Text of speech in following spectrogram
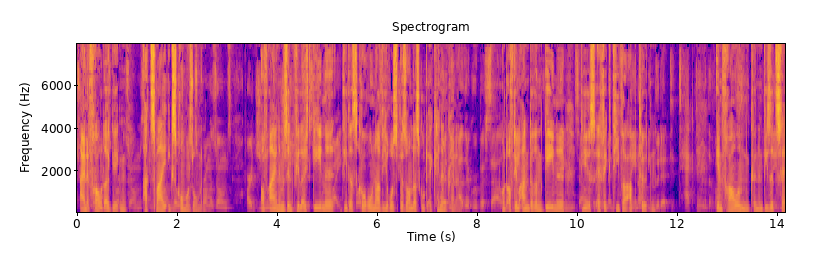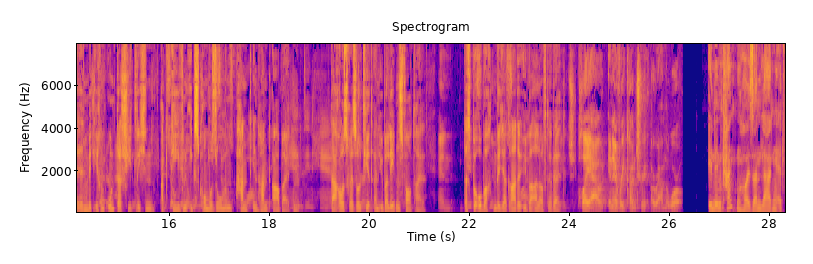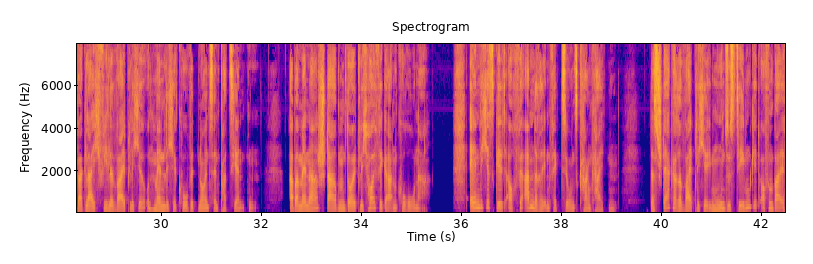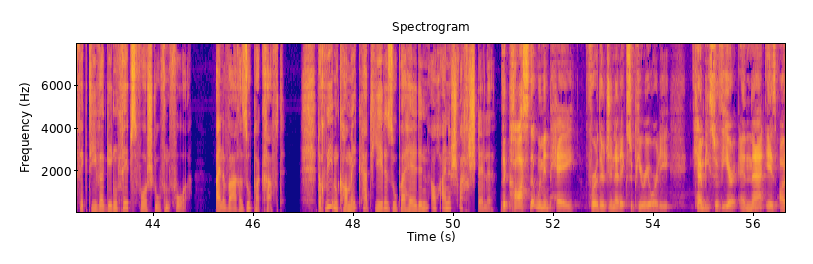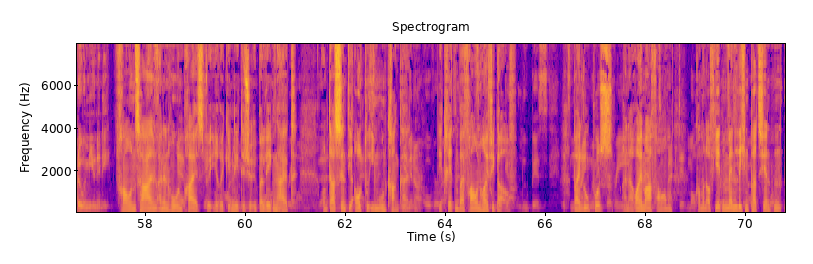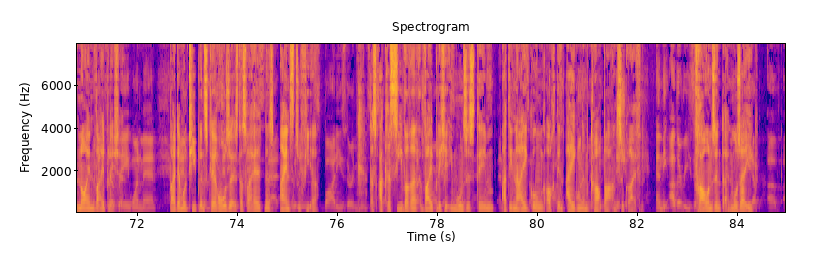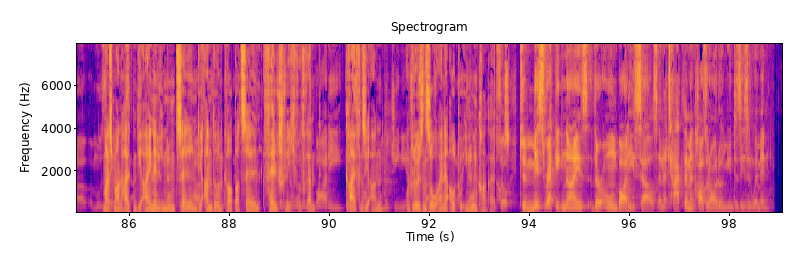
Eine Frau dagegen hat zwei X-Chromosomen. Auf einem sind vielleicht Gene, die das Coronavirus besonders gut erkennen können. Und auf dem anderen Gene, die es effektiver abtöten. In Frauen können diese Zellen mit ihren unterschiedlichen aktiven X-Chromosomen Hand in Hand arbeiten. Daraus resultiert ein Überlebensvorteil. Das beobachten wir ja gerade überall auf der Welt. In den Krankenhäusern lagen etwa gleich viele weibliche und männliche Covid-19-Patienten. Aber Männer starben deutlich häufiger an Corona. Ähnliches gilt auch für andere Infektionskrankheiten. Das stärkere weibliche Immunsystem geht offenbar effektiver gegen Krebsvorstufen vor. Eine wahre Superkraft. Doch wie im Comic hat jede Superheldin auch eine Schwachstelle. The cost that women pay for their genetic superiority can be severe and that is autoimmunity. Frauen zahlen einen hohen Preis für ihre genetische Überlegenheit und das sind die Autoimmunkrankheiten. Die treten bei Frauen häufiger auf. Bei Lupus, einer Rheumaform, kommen auf jeden männlichen Patienten neun weibliche. Bei der multiplen Sklerose ist das Verhältnis 1 zu 4. Das aggressivere weibliche Immunsystem hat die Neigung, auch den eigenen Körper anzugreifen. Frauen sind ein Mosaik. Manchmal halten die einen Immunzellen die anderen Körperzellen fälschlich für fremd, greifen sie an und lösen so eine Autoimmunkrankheit aus.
